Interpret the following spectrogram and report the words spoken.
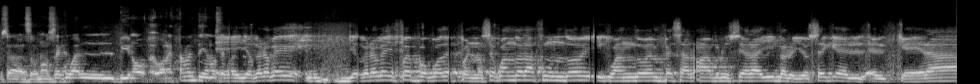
O sea, eso no sé cuál vino. Honestamente, yo no sé. Eh, yo creo que yo creo que fue poco después, no sé cuándo la fundó y cuándo empezaron a brucear allí, pero yo sé que el, el que era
